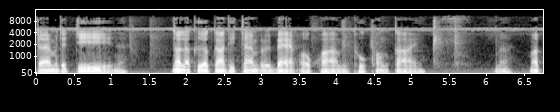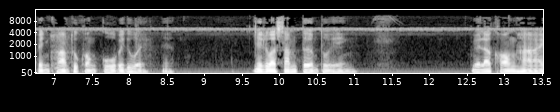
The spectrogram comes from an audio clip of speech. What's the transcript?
ใจมันจะจี้นะนั่นแหละคืออาการที่ใจมันไปแบกเอาความทุกข์ของกายนะมาเป็นความทุกข์ของกูไปด้วยนะนี่เรียกว่าซ้ำเติมตัวเอง เวลาของหาย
